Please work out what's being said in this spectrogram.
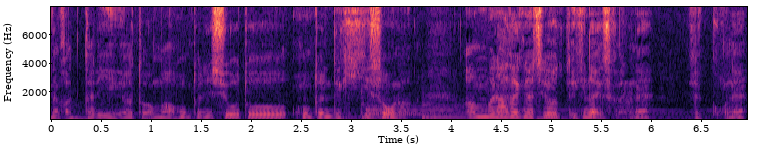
なかったりあとはまあ本当に仕事を本当にできそうなあんまり畑が違うとできないですからね。結構ね。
